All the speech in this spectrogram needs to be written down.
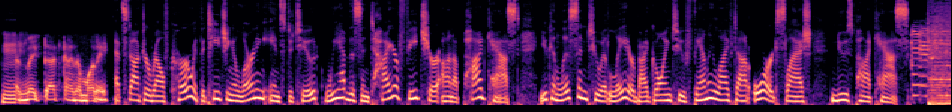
hmm. and make that kind of money. That's Dr. Ralph Kerr with the Teaching and Learning Institute. We have this entire feature on a podcast. You can listen to it later by going to familylife.org slash news podcasts.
